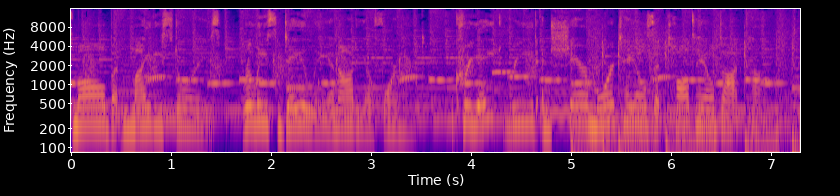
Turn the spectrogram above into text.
small but mighty stories, released daily in audio format. Create, read, and share more tales at talltale.com.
